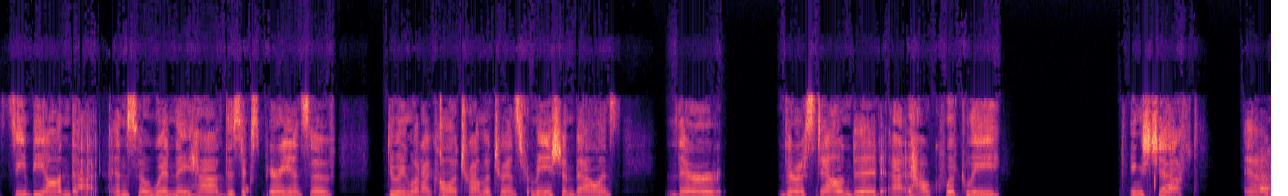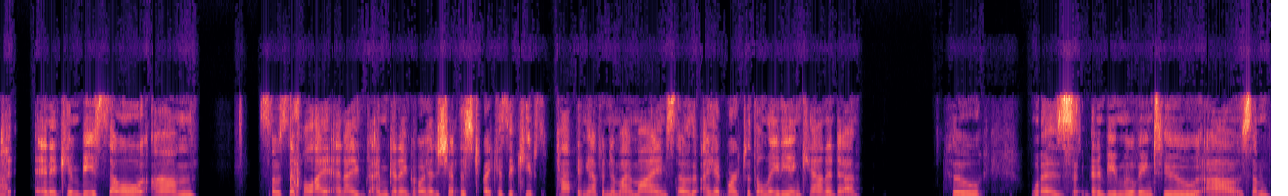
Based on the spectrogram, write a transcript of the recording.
see beyond that. And so when they have this experience of doing what i call a trauma transformation balance they're they're astounded at how quickly things shift, and yeah. and it can be so um, so simple. I and I I'm going to go ahead and share this story because it keeps popping up into my mind. So I had worked with a lady in Canada who was going to be moving to uh, some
